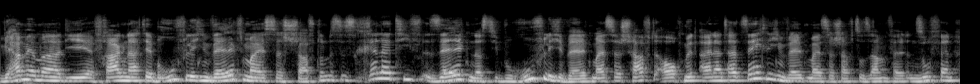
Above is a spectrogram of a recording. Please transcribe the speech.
Wir haben ja immer die Frage nach der beruflichen Weltmeisterschaft und es ist relativ selten, dass die berufliche Weltmeisterschaft auch mit einer tatsächlichen Weltmeisterschaft zusammenfällt. Insofern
